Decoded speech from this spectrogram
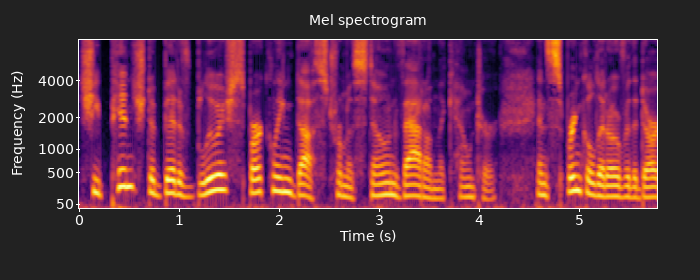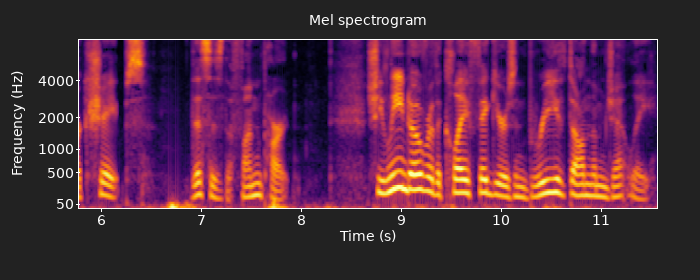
She pinched a bit of bluish sparkling dust from a stone vat on the counter and sprinkled it over the dark shapes. This is the fun part. She leaned over the clay figures and breathed on them gently.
